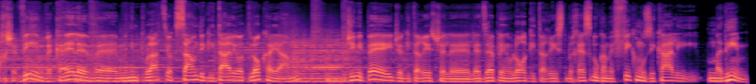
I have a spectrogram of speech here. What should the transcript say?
מחשבים וכאלה ומניפולציות סאונד דיגיטליות לא קיים. ג'ימי פייג', הגיטריסט של לד זפלין, הוא לא רק גיטריסט בחסד, הוא גם מפיק מוזיקלי מדהים,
